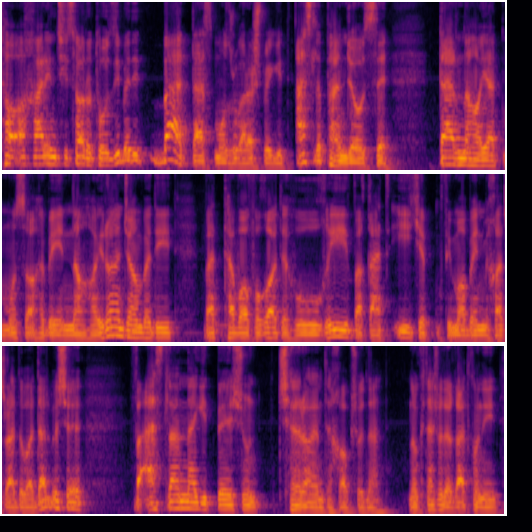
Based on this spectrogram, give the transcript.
تا آخرین چیزها رو توضیح بدید بعد دستمزد رو براش بگید. اصل 53 در نهایت مصاحبه نهایی رو انجام بدید و توافقات حقوقی و قطعی که فیما بین می‌خواد رد و بدل بشه و اصلا نگید بهشون چرا انتخاب شدن. نکتهش رو دقت کنید.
